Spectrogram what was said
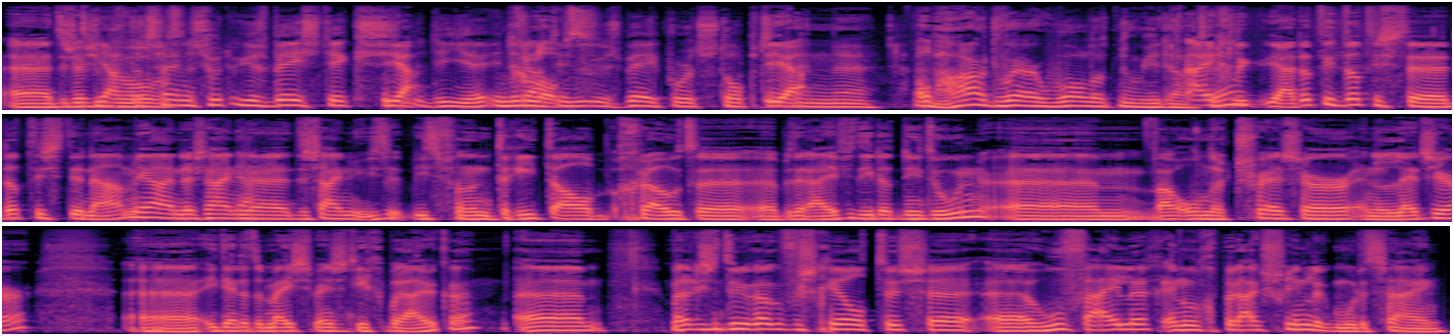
Uh, dus als je ja, bijvoorbeeld... dat zijn een soort USB-sticks ja, die je inderdaad klopt. in de USB-poort stopt. Ja. En, uh, een hardware wallet noem je dat. Eigenlijk, hè? ja, dat, dat, is de, dat is de naam. Ja, en er zijn, er zijn iets van een drietal grote bedrijven die dat nu doen. Ehm, waaronder Trezor en Ledger. ik denk dat de meeste mensen die gebruiken. Ehm, maar er is natuurlijk ook een verschil tussen hoe veilig en hoe gebruiksvriendelijk moet het zijn.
